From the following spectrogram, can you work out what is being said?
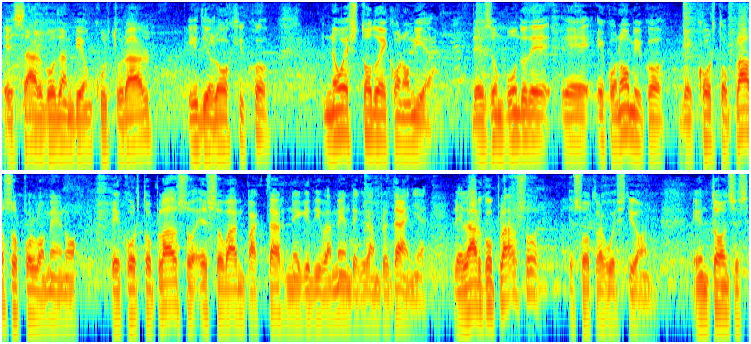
es algo también cultural, ideológico, no es todo economía. Desde un punto de, de económico, de corto plazo por lo menos, de corto plazo eso va a impactar negativamente Gran Bretaña. De largo plazo es otra cuestión. Entonces,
